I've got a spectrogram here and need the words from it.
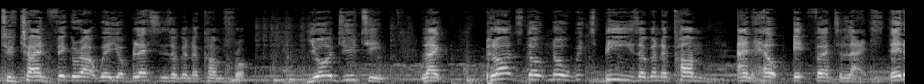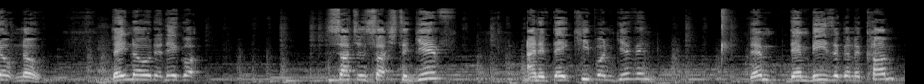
to try and figure out where your blessings are gonna come from. Your duty, like plants don't know which bees are gonna come and help it fertilize. They don't know. They know that they got such and such to give, and if they keep on giving, them them bees are gonna come,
